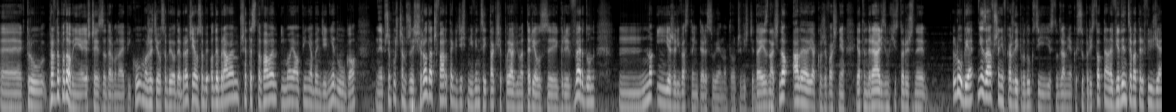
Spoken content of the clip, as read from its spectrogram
e, którą prawdopodobnie jeszcze jest za darmo na Epiku. Możecie ją sobie odebrać. Ja ją sobie odebrałem, przetestowałem i moja opinia będzie niedługo. E, Przypuszczam, że środa, czwartek, gdzieś mniej więcej tak się pojawi materiał z gry Verdun. Mm, No i jeżeli Was to interesuje, no to oczywiście daję znać. No ale jako, że właśnie ja ten realizm historyczny lubię, nie zawsze, nie w każdej produkcji jest to dla mnie jakoś super istotne, ale w jedynce Battlefieldzie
